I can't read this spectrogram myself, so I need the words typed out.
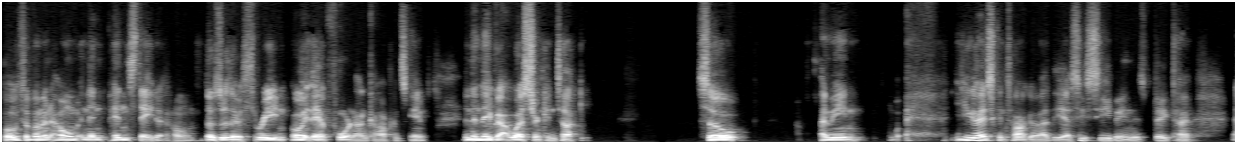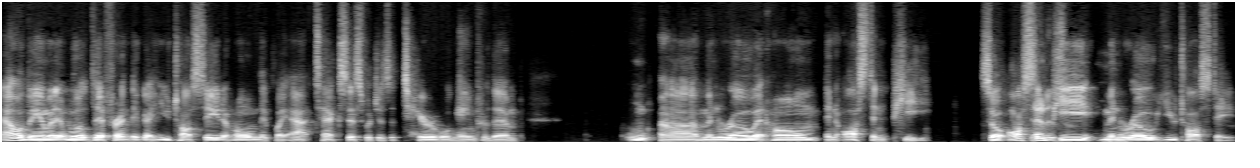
both of them at home, and then Penn State at home. Those are their three. Oh, wait, they have four non-conference games, and then they've got Western Kentucky. So, I mean, you guys can talk about the SEC being this big time. Alabama a little different. They've got Utah State at home. They play at Texas, which is a terrible game for them. Uh, Monroe at home and Austin Peay. So Austin is- P, Monroe, Utah State.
